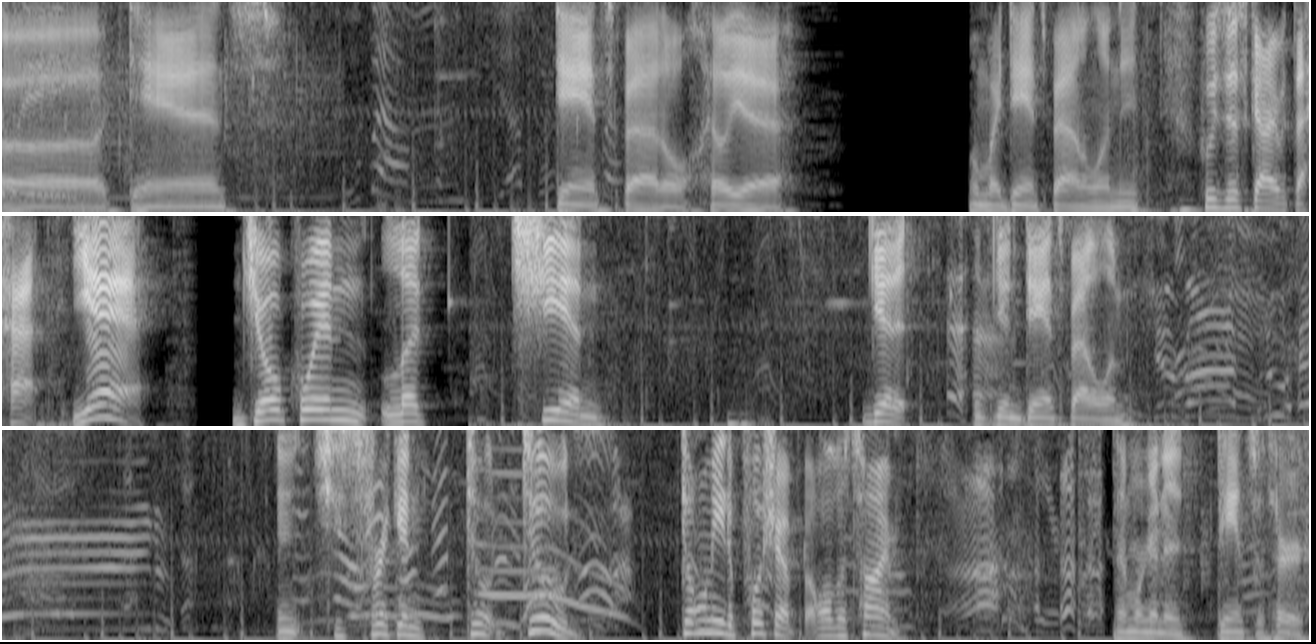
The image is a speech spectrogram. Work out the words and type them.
Uh, dance. Dance battle. Hell yeah. Who am I dance battling? Who's this guy with the hat? Yeah! Joaquin Lechian. Get it. We're gonna dance battle him. And she's freaking... Dude, dude! Don't need a push-up all the time. Then we're gonna dance with her.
